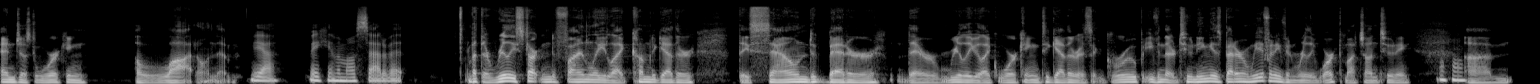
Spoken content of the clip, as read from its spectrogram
and just working a lot on them. Yeah making the most out of it but they're really starting to finally like come together. They sound better. They're really like working together as a group. Even their tuning is better and we haven't even really worked much on tuning Mhm. um,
